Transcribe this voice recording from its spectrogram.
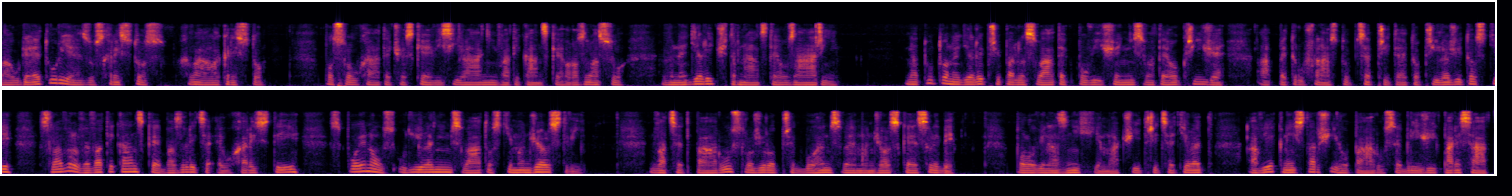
Laudetur Jezus Christus, chvála Kristu. Posloucháte české vysílání Vatikánského rozhlasu v neděli 14. září. Na tuto neděli připadl svátek povýšení svatého kříže a Petrův nástupce při této příležitosti slavil ve vatikánské bazilice Eucharistii spojenou s udílením svátosti manželství. 20 párů složilo před Bohem své manželské sliby. Polovina z nich je mladší 30 let a věk nejstaršího páru se blíží k 50.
